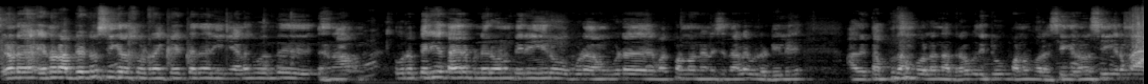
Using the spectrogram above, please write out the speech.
என்னோட என்னோட அப்டேட்டும் சீக்கிரம் சொல்கிறேன் கேட்டதை நீங்கள் எனக்கு வந்து நான் ஒரு பெரிய தயாரிப்பு நிறுவனம் பெரிய ஹீரோ கூட அவங்க கூட ஒர்க் பண்ணணும்னு நினைச்சதால இவ்வளோ டிலே அது தப்பு தான் போல. நான் திரௌபதி டூ பண்ண போகிறேன் சீக்கிரம் சீக்கிரமாக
